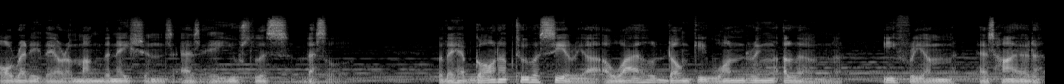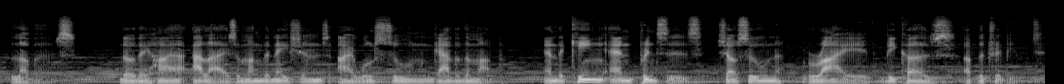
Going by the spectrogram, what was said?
already they are among the nations as a useless vessel. For they have gone up to Assyria, a wild donkey wandering alone. Ephraim has hired lovers. Though they hire allies among the nations, I will soon gather them up. And the king and princes shall soon writhe because of the tribute.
